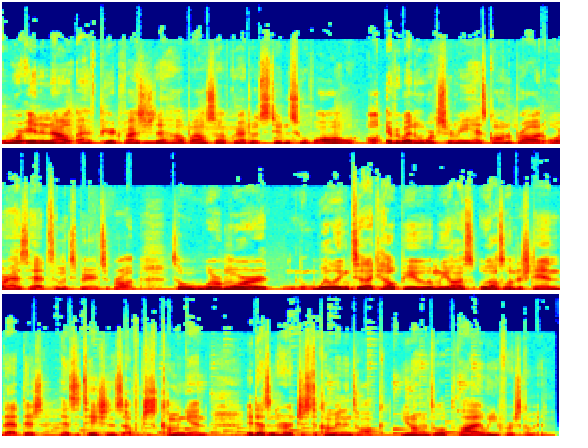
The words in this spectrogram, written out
we're in and out. I have peer advisors that help. I also have graduate students who have all, all, everybody who works for me has gone abroad or has had some experience abroad. So we're more willing to like help you, and we also we also understand that there's hesitations of just coming in. It doesn't hurt just to come in and talk. You don't have to apply when you first come in.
